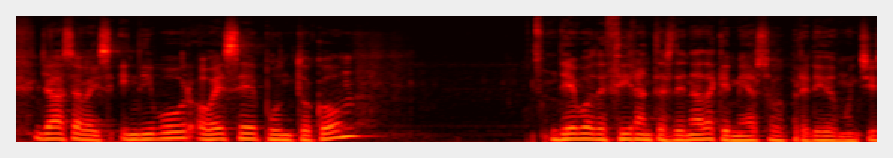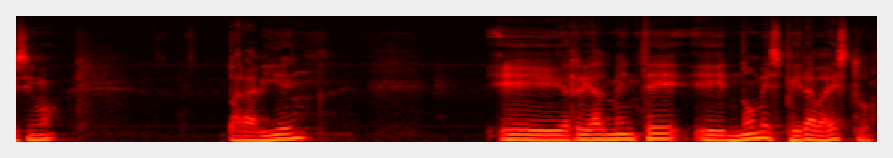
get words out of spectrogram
ya sabéis, indivuros.com. Debo decir antes de nada que me ha sorprendido muchísimo, para bien. realmente no me esperaba esto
